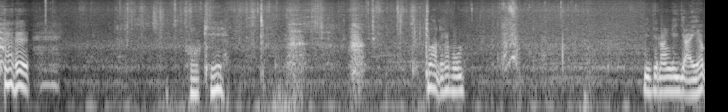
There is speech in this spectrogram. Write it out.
โอเคสุดยอดเลยครับผม มีตารางใหญ่ๆครับ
